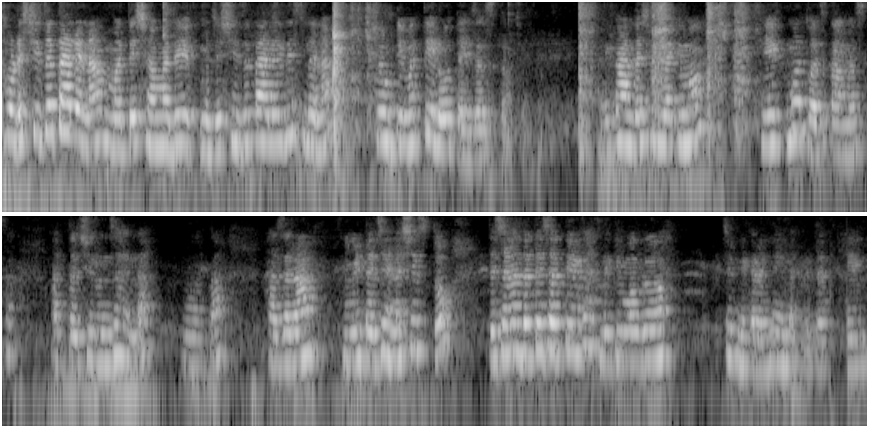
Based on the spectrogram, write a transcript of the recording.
थोडं शिजत आलं ना मग त्याच्यामध्ये म्हणजे शिजत आलेलं दिसलं ना शेवटी मग तेल ओतायचं असतं. आणि कांदा शिजला की मग हे एक महत्वाचं काम असतं. आत्ता चिरून झाला. मग आता हा जरा मिठाच्या ह्यानं शिजतो. त्याच्यानंतर त्याच्यात तेल घातलं की मग चटणी करायला घ्यायला लागते त्यात. तेल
